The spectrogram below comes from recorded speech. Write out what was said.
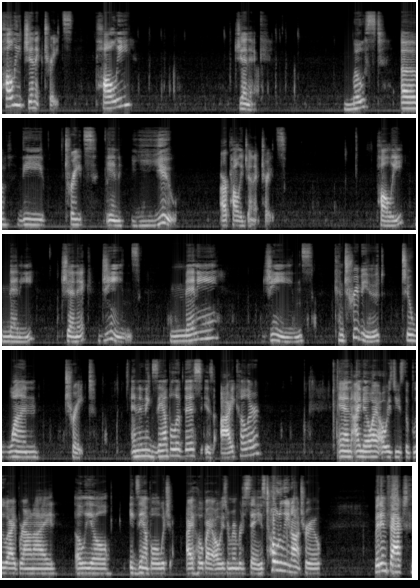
polygenic traits. Polygenic. Most of the traits in you are polygenic traits. Poly, many, genic, genes. Many genes contribute to one trait. And an example of this is eye color. And I know I always use the blue-eye, brown-eye allele example, which I hope I always remember to say is totally not true. But in fact,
